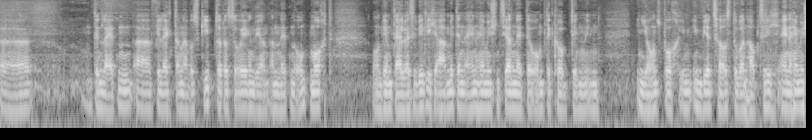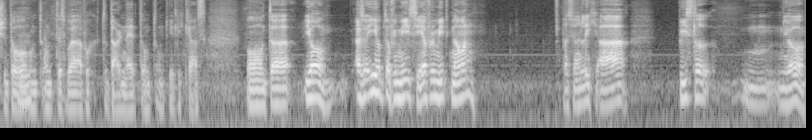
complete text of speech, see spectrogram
äh, und den Leuten äh, vielleicht dann auch was gibt oder so irgendwie einen, einen netten Abend macht. Und wir haben teilweise wirklich auch mit den Einheimischen sehr nette Abende gehabt in, in, in Jonsbach im, im Wirtshaus. Da waren hauptsächlich Einheimische da mhm. und, und das war einfach total nett und, und wirklich klasse. Und äh, ja, also ich habe da für mich sehr viel mitgenommen. Persönlich auch ein bisschen Mm, ja,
